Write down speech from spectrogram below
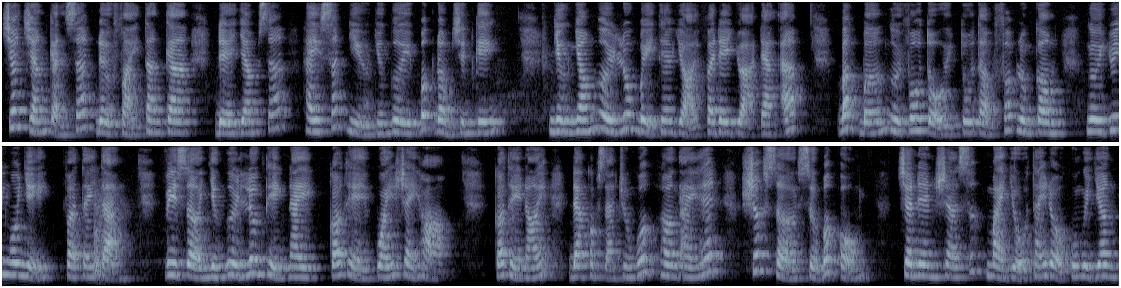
chắc chắn cảnh sát đều phải tăng ca để giám sát hay sách dịu những người bất đồng chính kiến. Những nhóm người luôn bị theo dõi và đe dọa đàn áp, bắt bớ người vô tội tu tập Pháp Luân Công, người Duy Ngô Nhĩ và Tây Tạng, vì sợ những người lương thiện này có thể quấy rầy họ. Có thể nói, Đảng Cộng sản Trung Quốc hơn ai hết rất sợ sự bất ổn, cho nên ra sức mài dỗ thái độ của người dân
